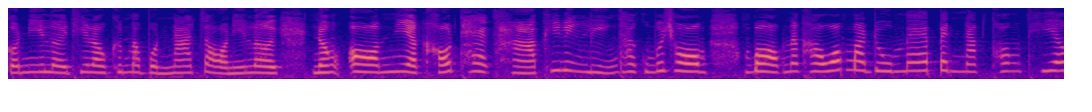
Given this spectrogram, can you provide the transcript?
ก็นี่เลยที่เราขึ้นมาบนหน้าจอนี้เลย น้องออมเนี่ยเขาแท็กหาพี่ลิงลิงค่ะคุณผู้ชม บอกนะคะว่ามาดูแม่เป็นนักท่องเที่ยว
